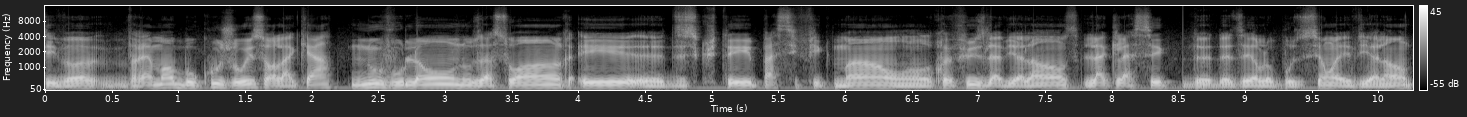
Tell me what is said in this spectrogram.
il va vraiment beaucoup jouer sur la carte. Nous voulons nous asseoir et euh, discuter pacifiquement. On refuse la violence. La classique de, dire l'opposition est violente.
